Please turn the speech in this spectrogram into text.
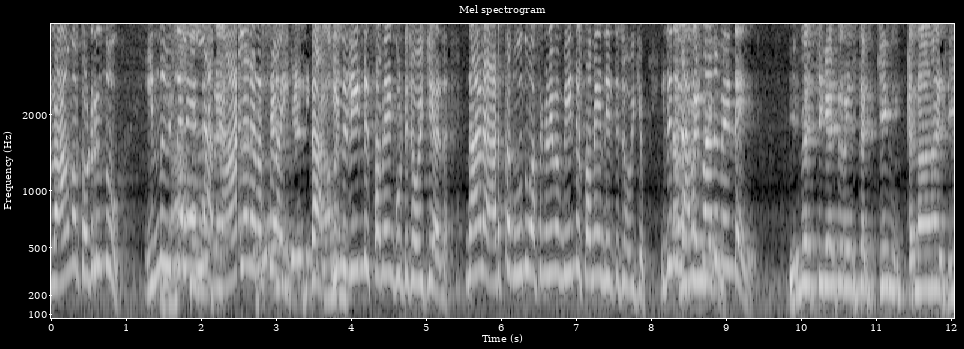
ഡ്രാമ തുടരുന്നു. ഇന്നും ഇന്നലെയല്ല നാലര വർഷമായി. ഇന്ന് വീണ്ടും സമയം കൂട്ടി ചോദിക്കുകയാണ്. നാളെ അടുത്ത മൂന്ന് മാസം കഴിയുമ്പോൾ വീണ്ടും സമയം നീട്ടി ചോദിക്കും. ഇതിനൊരു? അവസാനം വേണ്ടേ? ഇൻവെസ്റ്റിഗേറ്റർ ഈസ് ദ കിങ് എന്നാണ് സി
